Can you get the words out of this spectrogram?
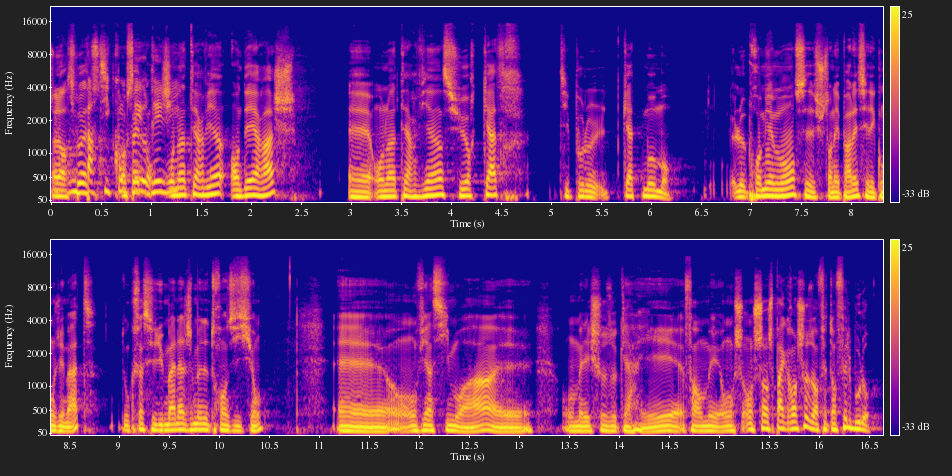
Alors, une partie conseil en fait, on, intervient en DRH, euh, on intervient sur quatre typologies, quatre moments. Le premier moment, je t'en ai parlé, c'est les congés maths. Donc ça, c'est du management de transition. Euh, on vient six mois, euh, on met les choses au carré. Enfin, on, met, on, on change pas grand chose. En fait, on fait le boulot.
